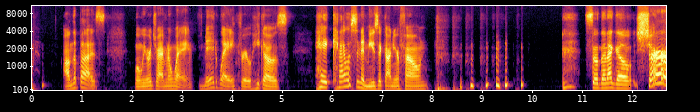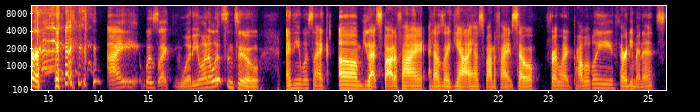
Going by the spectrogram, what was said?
on the bus, when we were driving away, midway through, he goes, Hey, can I listen to music on your phone? so then I go, Sure. I was like, What do you want to listen to? And he was like, um, you got Spotify? And I was like, yeah, I have Spotify. So for like probably 30 minutes,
